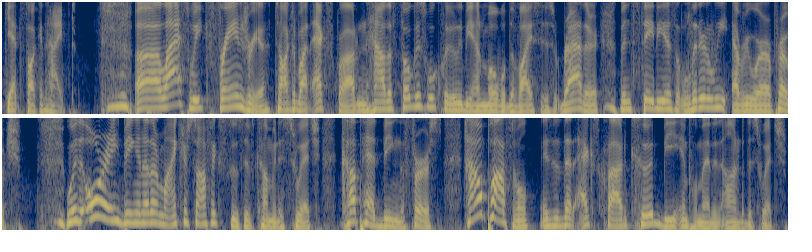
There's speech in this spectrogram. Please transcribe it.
Get fucking hyped. Uh, last week, Frandria talked about xCloud and how the focus will clearly be on mobile devices rather than Stadia's literally everywhere approach. With Ori being another Microsoft exclusive coming to Switch, Cuphead being the first, how possible is it that xCloud could be implemented onto the Switch?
